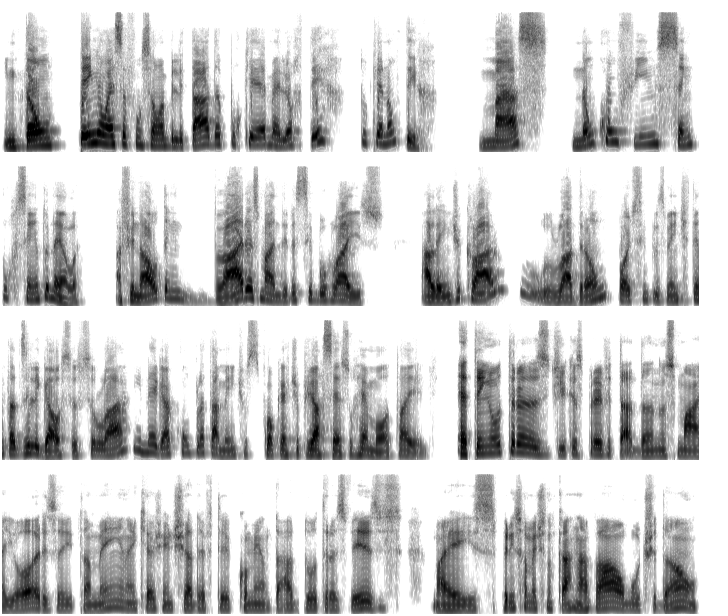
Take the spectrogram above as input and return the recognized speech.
Então, tenham essa função habilitada porque é melhor ter do que não ter. Mas não confiem 100% nela. Afinal, tem várias maneiras de se burlar isso. Além de, claro, o ladrão pode simplesmente tentar desligar o seu celular e negar completamente qualquer tipo de acesso remoto a ele. É, tem outras dicas para evitar danos maiores aí também, né, que a gente já deve ter comentado outras vezes, mas principalmente no carnaval, multidão,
